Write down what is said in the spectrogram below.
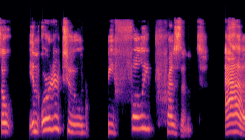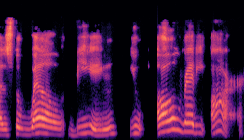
So, in order to be fully present as the well being you already are,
